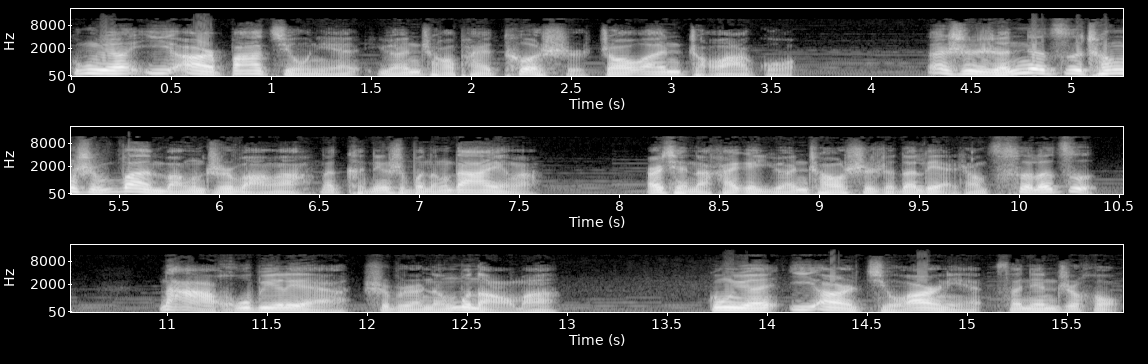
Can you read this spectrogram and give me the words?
公元一二八九年，元朝派特使招安爪哇国。但是人家自称是万王之王啊，那肯定是不能答应啊！而且呢，还给元朝使者的脸上刺了字，那忽必烈啊，是不是能不恼吗？公元一二九二年，三年之后，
